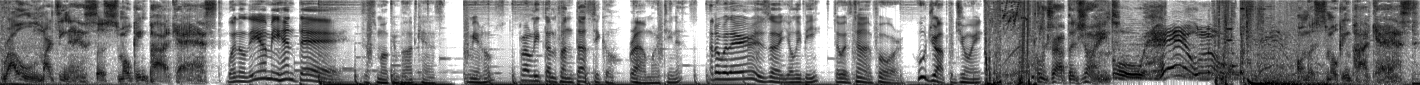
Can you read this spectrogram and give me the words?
Raul Martinez, the Smoking Potcast. Buenos días, mi gente. It's the Smoking Potcast. I'm your host, Raulito el Fantástico, Raul Martinez. And over there is uh, Yoli B. So it's time for Who Dropped the Joint? Who dropped the joint Oh, hell no! on the Smoking Potcast?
